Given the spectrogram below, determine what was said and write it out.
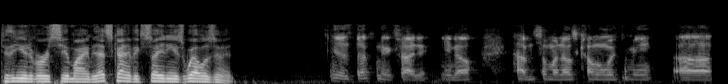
to the University of Miami. That's kind of exciting as well, isn't it? Yeah, it's definitely exciting. You know, having someone else coming with me. Uh,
